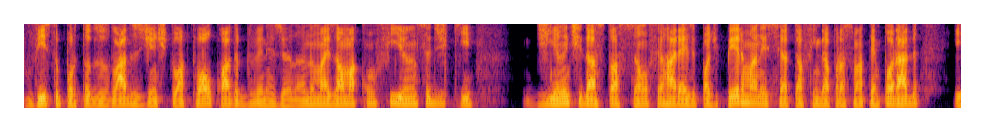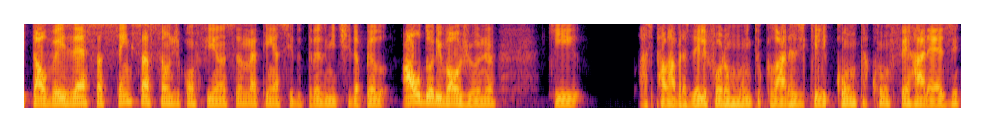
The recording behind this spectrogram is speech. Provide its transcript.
visto por todos os lados diante do atual quadro do venezuelano, mas há uma confiança de que diante da situação, o Ferrarese pode permanecer até o fim da próxima temporada e talvez essa sensação de confiança né, tenha sido transmitida pelo Aldorival Júnior, que as palavras dele foram muito claras de que ele conta com o Ferrarese,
